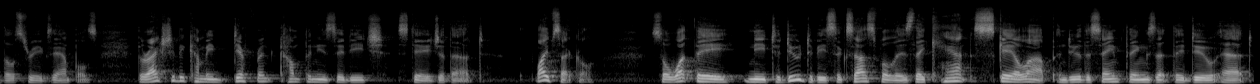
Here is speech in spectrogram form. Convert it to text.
those three examples, they're actually becoming different companies at each stage of that life cycle. So, what they need to do to be successful is they can't scale up and do the same things that they do at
